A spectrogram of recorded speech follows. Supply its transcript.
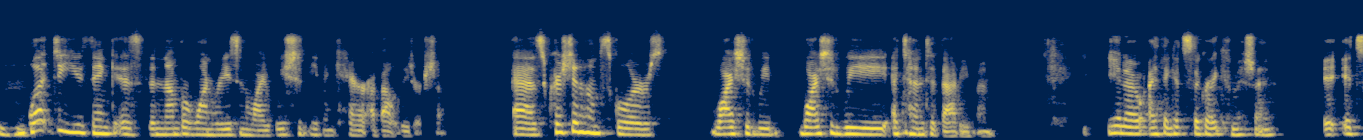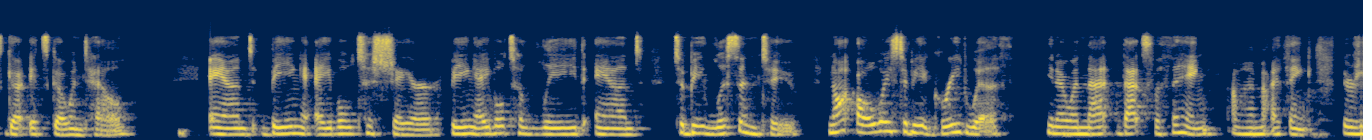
Mm-hmm. What do you think is the number one reason why we should even care about leadership? As Christian homeschoolers, why should we why should we attend to that even? You know, I think it's the Great Commission it's go it's go and tell and being able to share being able to lead and to be listened to not always to be agreed with you know and that that's the thing um, i think there's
